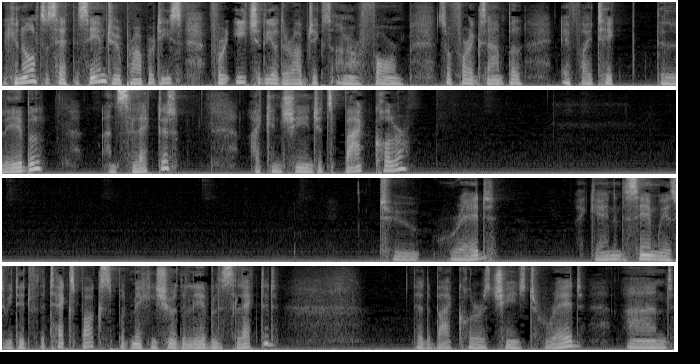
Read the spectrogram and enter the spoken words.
We can also set the same two properties for each of the other objects on our form. So for example, if I take the label and select it, I can change its back color to red again in the same way as we did for the text box but making sure the label is selected there the back color is changed to red and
